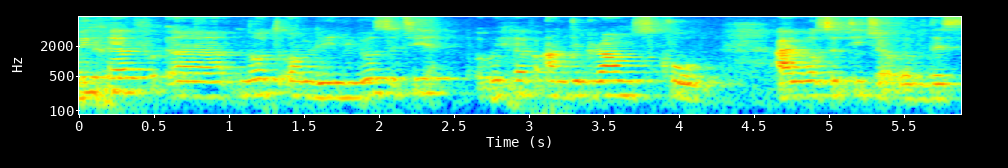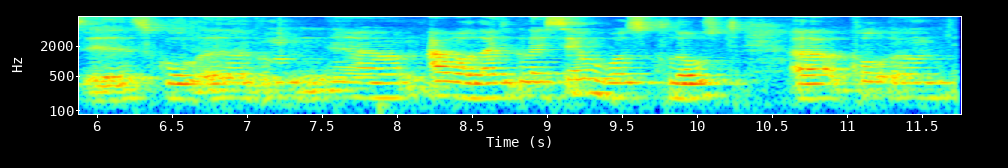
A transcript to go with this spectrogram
we have not only university, we have underground school. I was a teacher of this uh, school. Uh, um, uh, our ly- lyceum was closed. Uh, call, um,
